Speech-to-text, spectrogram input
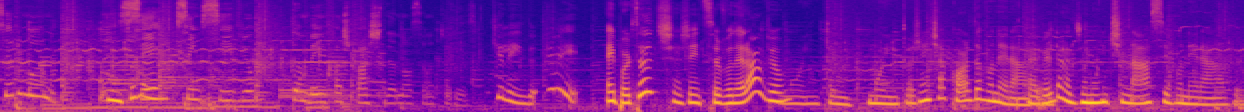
ser humano. Né? Ser bem. sensível também faz parte da nossa natureza. Que lindo. E é importante a gente ser vulnerável? Muito, muito. A gente acorda vulnerável. É verdade, né? A gente nasce vulnerável.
